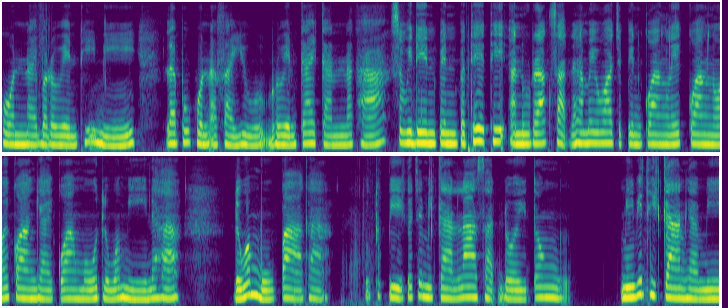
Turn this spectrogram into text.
คนในบริเวณที่หมี และผู้คนอาศัยอยู่บริเวณใกล้กันนะคะ สวีเดนเป็นประเทศที่อนุรักษ์สัตว์นะคะไม่ว่าจะเป็นกวางเล็กกวางน้อยกวางใหญ่กวางมูสหรือว่าหมีนะคะ หรือว่าหมูป่าค่ะ ทุกๆปีก็จะมีการล่าสัตว์โดยต้อง มีวิธีการค่ะ มี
